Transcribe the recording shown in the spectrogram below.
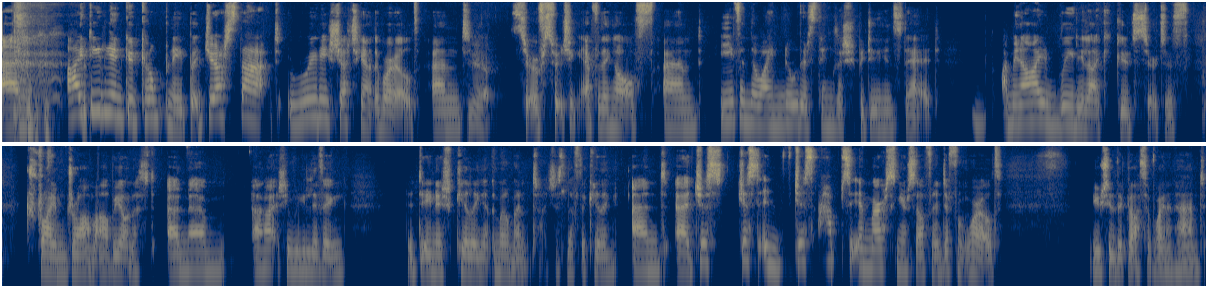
and ideally in good company, but just that really shutting out the world and Yeah. Sort of switching everything off. And even though I know there's things I should be doing instead, I mean, I really like a good sort of crime drama, I'll be honest. And um, I'm actually reliving the Danish killing at the moment. I just love the killing. And uh, just just in just absolutely immersing yourself in a different world, usually with a glass of wine in hand,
